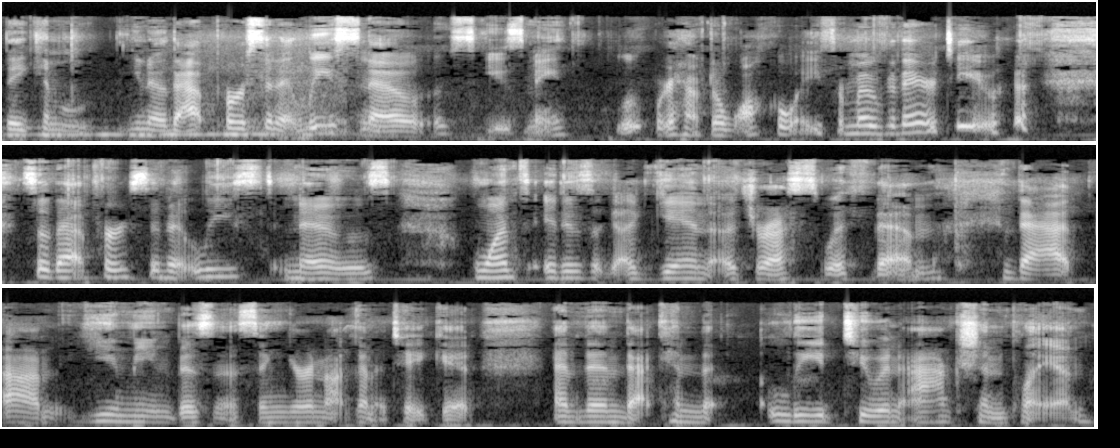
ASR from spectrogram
they can, you know, that person at least know, excuse me, we're going to have to walk away from over there too. so that person at least knows once it is again addressed with them that um, you mean business and you're not going to take it. And then that can lead to an action plan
